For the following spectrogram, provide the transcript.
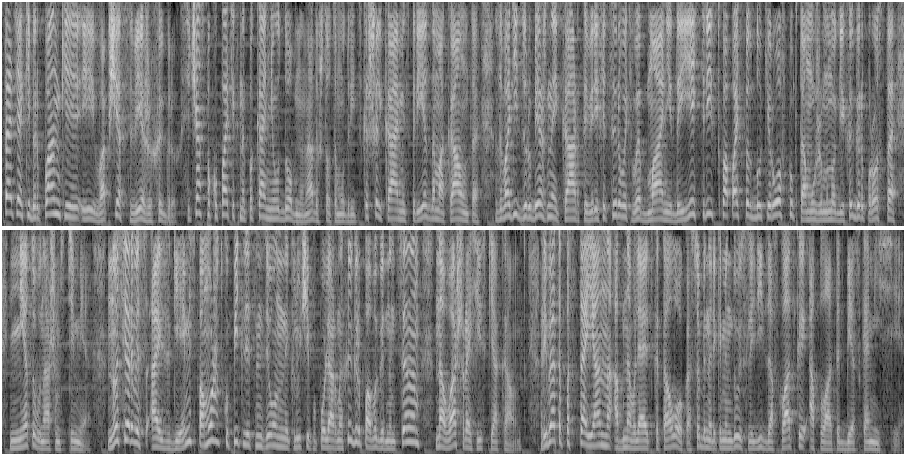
Кстати, о киберпанке и вообще свежих играх. Сейчас покупать их на ПК неудобно, надо что-то мудрить с кошельками, с переездом аккаунта, заводить зарубежные карты, верифицировать WebMoney, да и есть риск попасть под блокировку, к тому же многих игр просто нету в нашем Steam е. Но сервис Ice Games поможет купить лицензионные ключи популярных игр по выгодным ценам на ваш российский аккаунт. Ребята постоянно обновляют каталог, особенно рекомендую следить за вкладкой «Оплата без комиссии».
